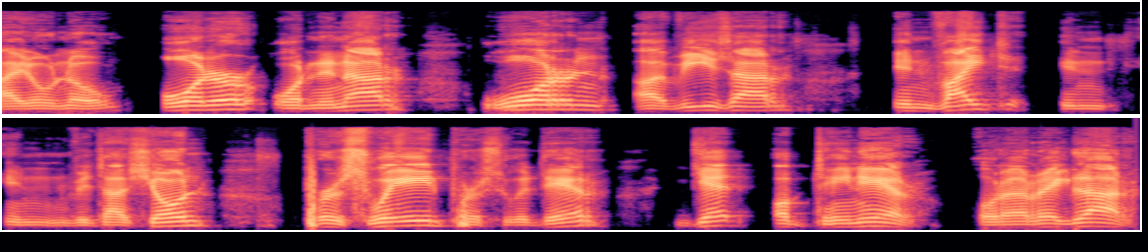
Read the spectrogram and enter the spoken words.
I don't know, order, ordenar, warn, avisar, invite, in, invitación, persuade, persuader, get, obtener, or arreglar.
